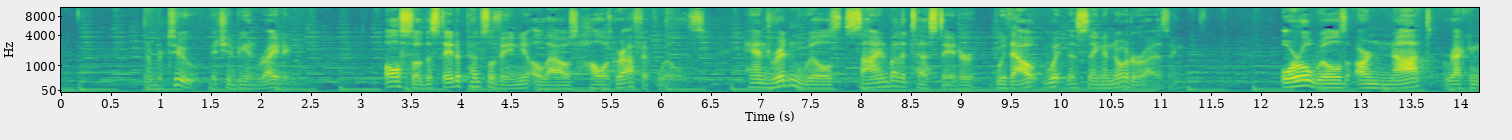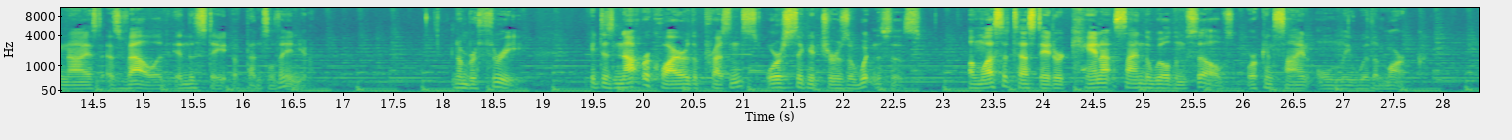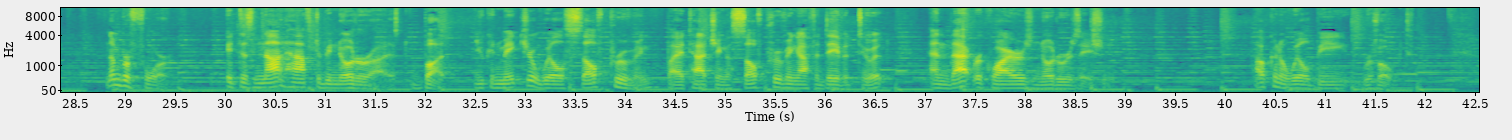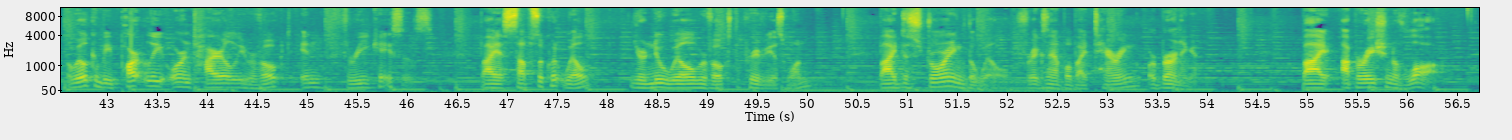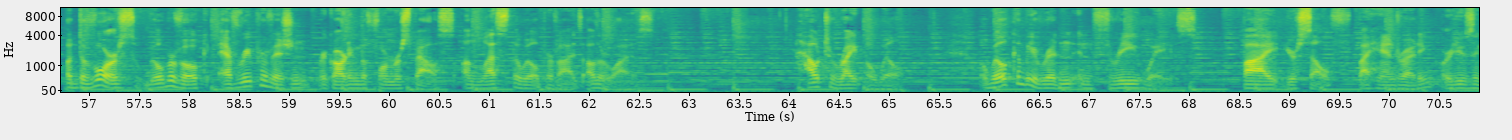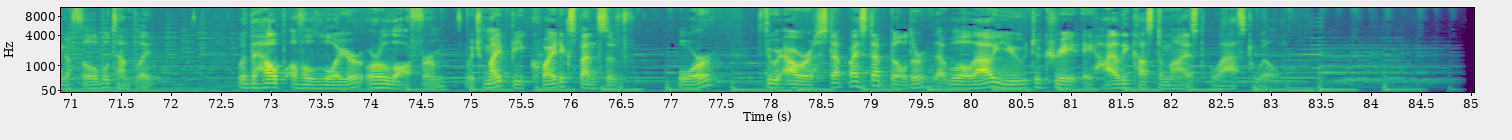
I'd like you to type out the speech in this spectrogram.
Number two, it should be in writing. Also, the state of Pennsylvania allows holographic wills, handwritten wills signed by the testator without witnessing and notarizing. Oral wills are not recognized as valid in the state of Pennsylvania. Number three, it does not require the presence or signatures of witnesses, unless a testator cannot sign the will themselves or can sign only with a mark. Number four, it does not have to be notarized, but you can make your will self proving by attaching a self proving affidavit to it, and that requires notarization. How can a will be revoked? A will can be partly or entirely revoked in three cases by a subsequent will, your new will revokes the previous one, by destroying the will, for example, by tearing or burning it, by operation of law. A divorce will revoke every provision regarding the former spouse unless the will provides otherwise. How to write a will. A will can be written in three ways by yourself, by handwriting, or using a fillable template, with the help of a lawyer or a law firm, which might be quite expensive, or through our step by step builder that will allow you to create a highly customized last will.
